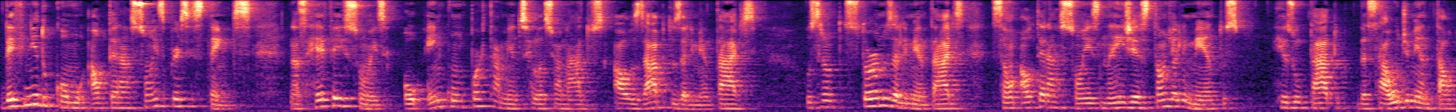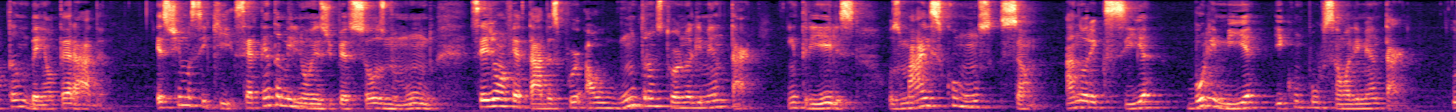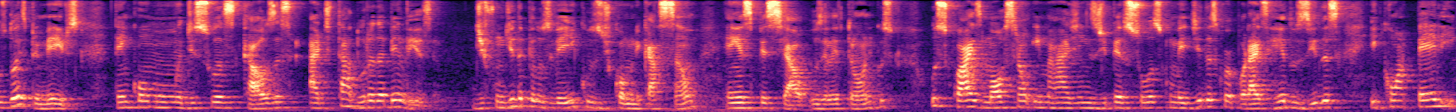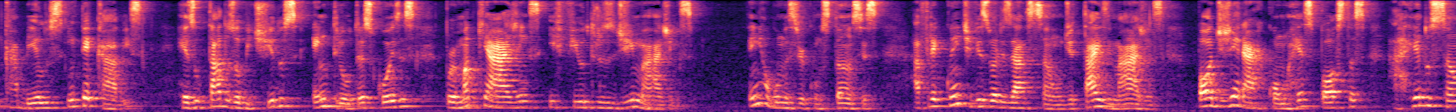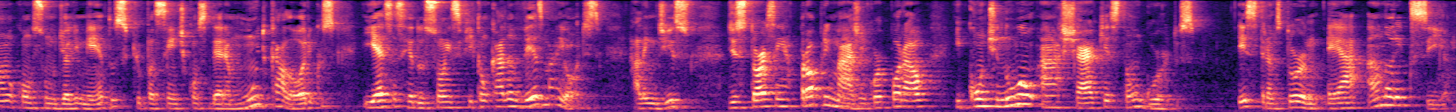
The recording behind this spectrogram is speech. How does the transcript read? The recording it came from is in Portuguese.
Definido como alterações persistentes nas refeições ou em comportamentos relacionados aos hábitos alimentares, os transtornos alimentares são alterações na ingestão de alimentos, resultado da saúde mental também alterada. Estima-se que 70 milhões de pessoas no mundo sejam afetadas por algum transtorno alimentar. Entre eles, os mais comuns são anorexia, bulimia e compulsão alimentar. Os dois primeiros têm como uma de suas causas a ditadura da beleza, difundida pelos veículos de comunicação, em especial os eletrônicos, os quais mostram imagens de pessoas com medidas corporais reduzidas e com a pele e cabelos impecáveis, resultados obtidos, entre outras coisas, por maquiagens e filtros de imagens. Em algumas circunstâncias, a frequente visualização de tais imagens pode gerar como respostas a redução no consumo de alimentos que o paciente considera muito calóricos e essas reduções ficam cada vez maiores. Além disso, distorcem a própria imagem corporal e continuam a achar que estão gordos. Esse transtorno é a anorexia.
